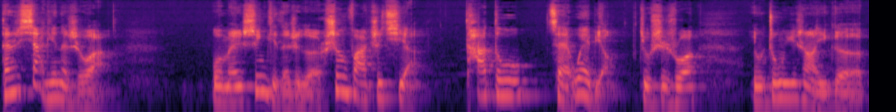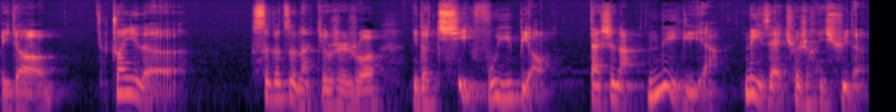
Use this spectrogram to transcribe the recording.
但是夏天的时候啊。我们身体的这个生发之气啊，它都在外表，就是说，用中医上一个比较专业的四个字呢，就是说你的气浮于表，但是呢，内里啊，内在却是很虚的。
